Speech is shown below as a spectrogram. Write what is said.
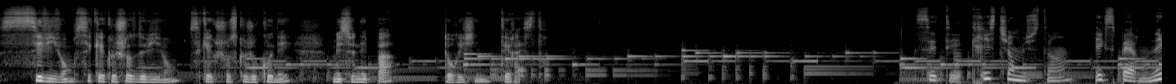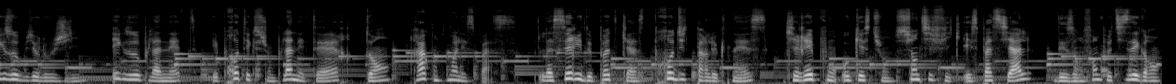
c'est vivant, c'est quelque chose de vivant, c'est quelque chose que je connais, mais ce n'est pas d'origine terrestre. C'était Christian Mustin, expert en exobiologie, exoplanètes et protection planétaire dans Raconte-moi l'espace, la série de podcasts produite par le CNES qui répond aux questions scientifiques et spatiales des enfants petits et grands.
